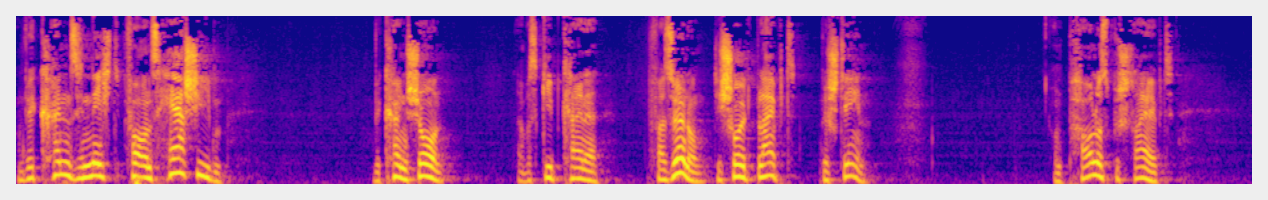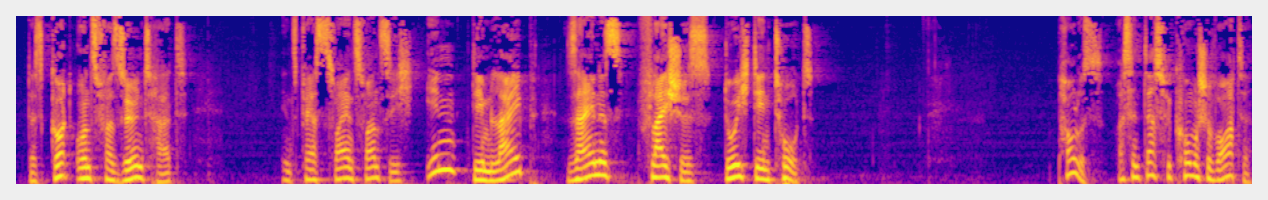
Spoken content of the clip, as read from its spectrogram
Und wir können sie nicht vor uns herschieben. Wir können schon, aber es gibt keine Versöhnung. Die Schuld bleibt bestehen. Und Paulus beschreibt, dass Gott uns versöhnt hat, in Vers 22, in dem Leib seines Fleisches durch den Tod. Paulus, was sind das für komische Worte?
